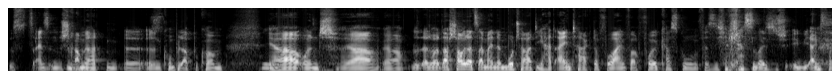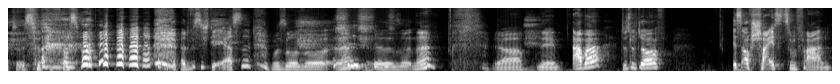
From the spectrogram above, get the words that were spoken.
das eins in Schramme mhm. hat ein, äh, ein Kumpel abbekommen. Mhm. Ja, und ja, ja. Also da schaut jetzt an meine Mutter, die hat einen Tag davor einfach Vollkasko versichern lassen, weil sie irgendwie Angst hatte. Ist das also bist nicht die Erste, wo so, so, äh, so, ne? Ja, nee. Aber Düsseldorf ist auch scheiße zum Fahren.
